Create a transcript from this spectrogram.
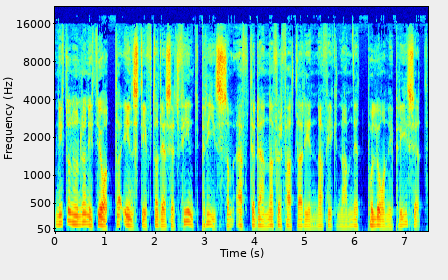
1998 instiftades ett fint pris som efter denna författarinna fick namnet Polonipriset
